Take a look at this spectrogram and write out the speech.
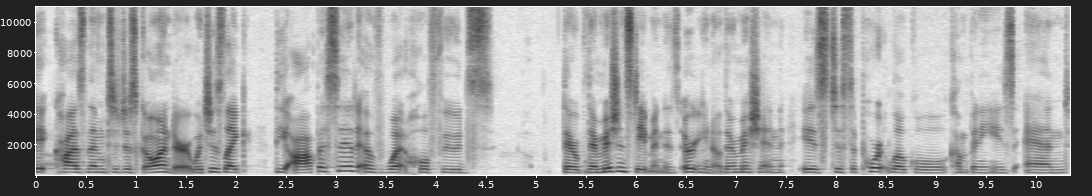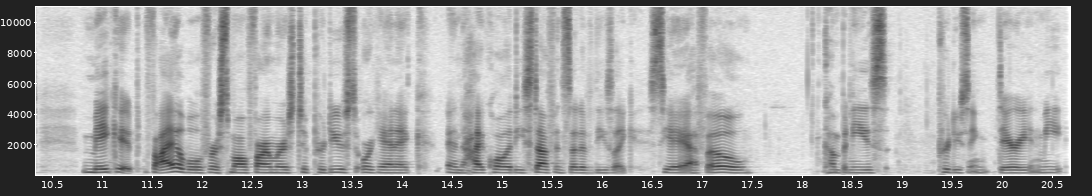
it caused them to just go under which is like the opposite of what Whole Foods their their mission statement is or you know their mission is to support local companies and make it viable for small farmers to produce organic and high quality stuff instead of these like CAFO companies producing dairy and meat.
